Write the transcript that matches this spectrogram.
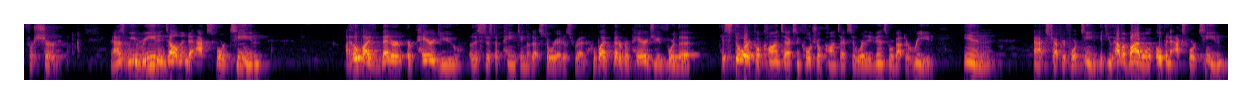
for sure. And as we read and delve into Acts 14, I hope I've better prepared you. Oh, this is just a painting of that story I just read. I hope I've better prepared you for the historical context and cultural context of where the events we're about to read in Acts chapter 14. If you have a Bible, open Acts 14.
